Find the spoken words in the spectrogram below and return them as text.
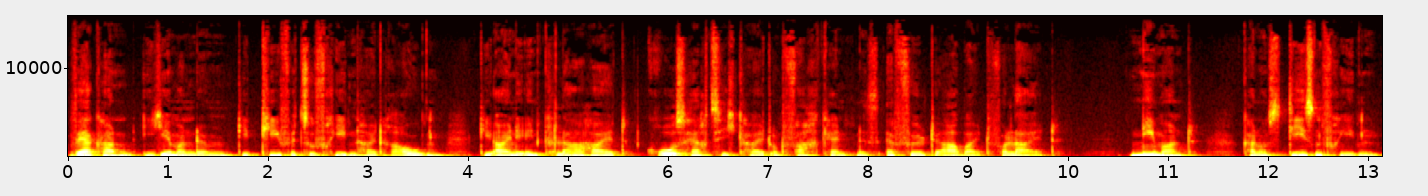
Wer kann jemandem die tiefe Zufriedenheit rauben, die eine in Klarheit, Großherzigkeit und Fachkenntnis erfüllte Arbeit verleiht. Niemand kann uns diesen Frieden,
